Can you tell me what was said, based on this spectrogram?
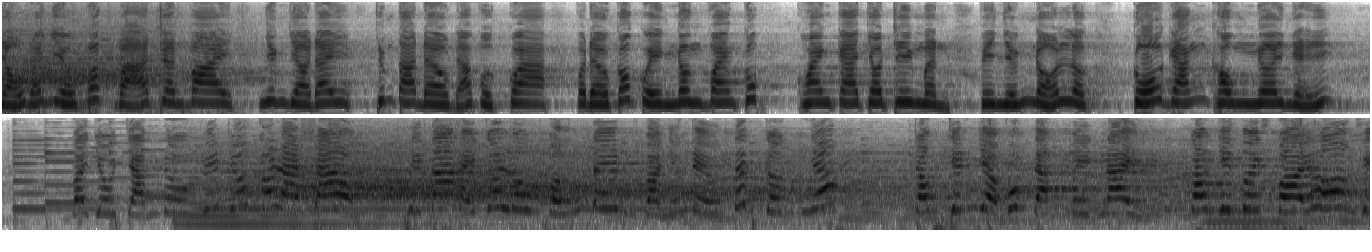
Dẫu đã nhiều vất vả trên vai, nhưng giờ đây chúng ta đều đã vượt qua và đều có quyền ngân vang cúc hoan ca cho riêng mình vì những nỗ lực cố gắng không ngơi nghỉ dù chặng đường phía trước có ra sao, Thì ta hãy cứ luôn vững tin vào những điều tích cực nhất. Trong 9 giờ phút đặc biệt này Còn gì tuyệt vời hơn khi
